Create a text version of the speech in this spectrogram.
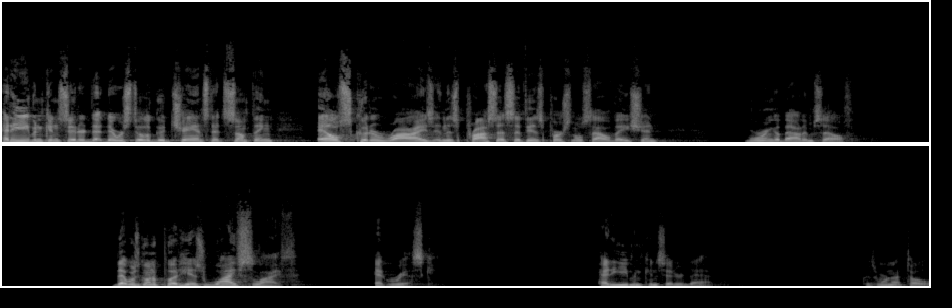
Had he even considered that there was still a good chance that something else could arise in this process of his personal salvation, worrying about himself, that was going to put his wife's life at risk? Had he even considered that? Because we're not told.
